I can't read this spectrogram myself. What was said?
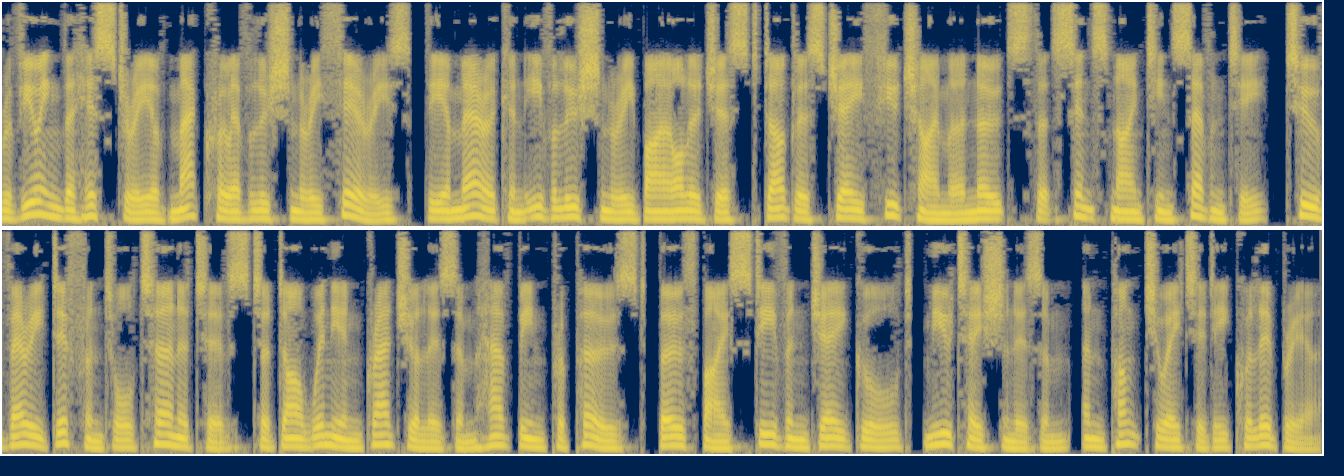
Reviewing the history of macroevolutionary theories, the American evolutionary biologist Douglas J. Futuyma notes that since 1970, two very different alternatives to Darwinian gradualism have been proposed, both by Stephen Jay Gould, mutationism, and punctuated equilibria.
